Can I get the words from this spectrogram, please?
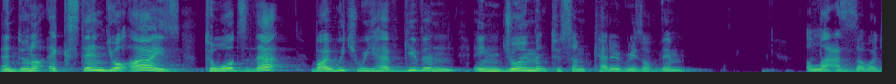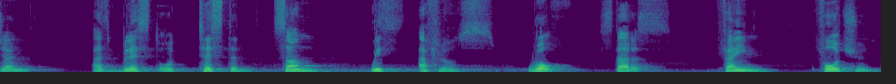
And do not extend your eyes towards that by which we have given enjoyment to some categories of them. Allah Azza wa Jal has blessed or tested some with affluence, wealth, status, fame, fortune.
